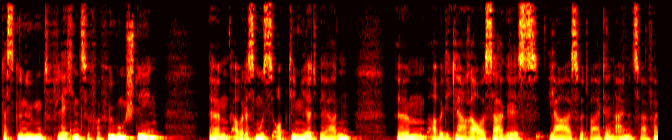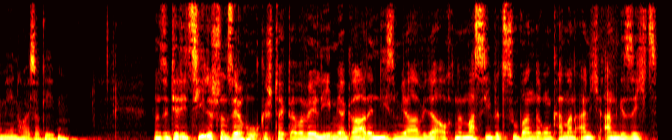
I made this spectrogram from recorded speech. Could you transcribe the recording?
dass genügend Flächen zur Verfügung stehen. Ähm, aber das muss optimiert werden. Ähm, aber die klare Aussage ist, ja, es wird weiterhin Ein- und Zweifamilienhäuser geben. Nun sind ja die Ziele schon sehr hoch gesteckt, aber wir erleben ja gerade in diesem Jahr wieder auch eine massive Zuwanderung. Kann man eigentlich angesichts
